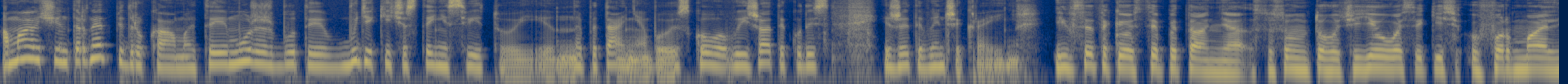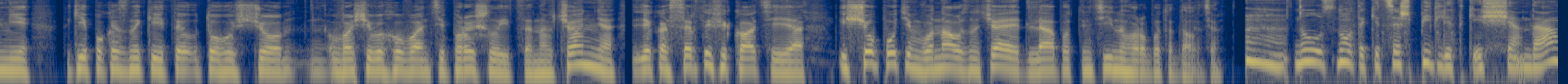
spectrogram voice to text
А маючи інтернет під руками, ти можеш бути в будь-якій частині світу. І не питання обов'язково виїжджати кудись і жити в іншій країні. І все таки, ось це питання стосовно того, чи є у вас якісь формальні такі показники того, що ваші вихованці пройшли це навчання, якась сертифікація, і що потім вона означає для потенційного роботодавця? Угу. Ну знов таки, це ж підлітки ще да?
